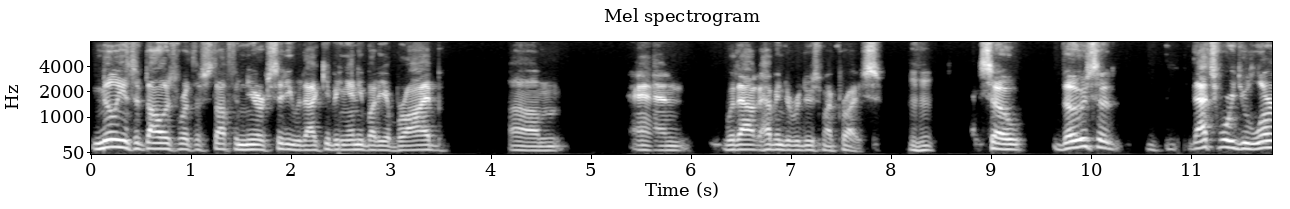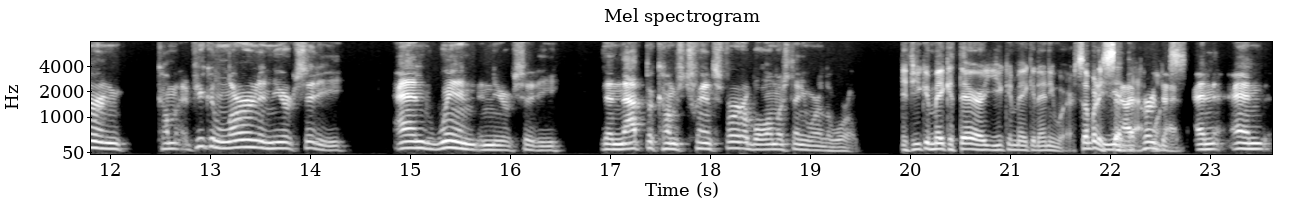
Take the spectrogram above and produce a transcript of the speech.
millions of dollars worth of stuff in New York City without giving anybody a bribe. Um, and without having to reduce my price. Mhm. So those are that's where you learn come if you can learn in New York City and win in New York City, then that becomes transferable almost anywhere in the world. If you can make it there, you can make it anywhere. Somebody said yeah, that. I've heard once. that. And and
